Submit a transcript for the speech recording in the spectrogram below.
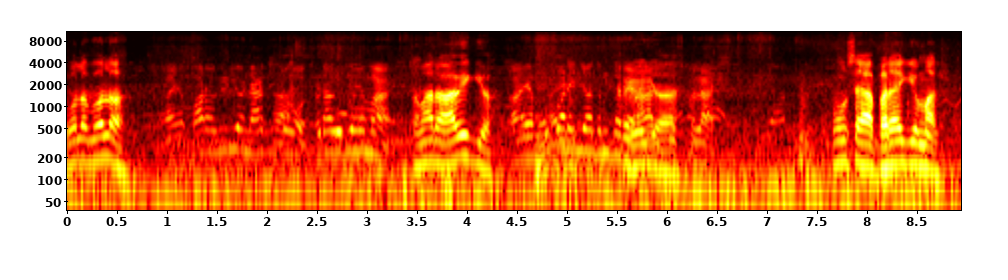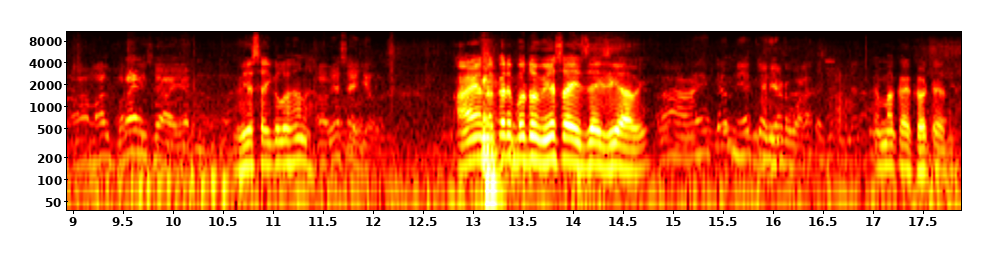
બોલો બોલો. મારો વીડિયો નાખી ચડાવી દો એમાં. તમારો આવી ગયો. હા એમ ઉપાડી તમે તારે શું છે આ ભરાઈ ગયો માલ? હા માલ ભરાય છે આ યારમાં વેસાઈ ગયો છે ને? હા વેસાઈ ગયો આયા નકરે બધો વેસાઈ જાય જે આવે. હા અહીં કેમ એક હેડ વાળા એમાં કઈ ઘટે નહીં.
